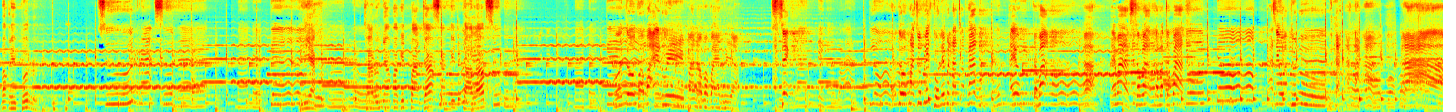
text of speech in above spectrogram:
menghibur. surak-surak manengker Iya. Jarunya makin panjang, makin dalam. surak manengker Untuk Bapak RW, mana Bapak RW ya? Asik. Untuk Mas Sublis boleh menancapkan. Ayo, coba. Nah, ayo Mas, coba, coba, coba. Kasih uang dulu. ah,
